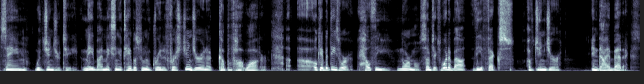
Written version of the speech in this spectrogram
same with ginger tea, made by mixing a tablespoon of grated fresh ginger in a cup of hot water. Uh, OK, but these were healthy, normal subjects. What about the effects of ginger in diabetics?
